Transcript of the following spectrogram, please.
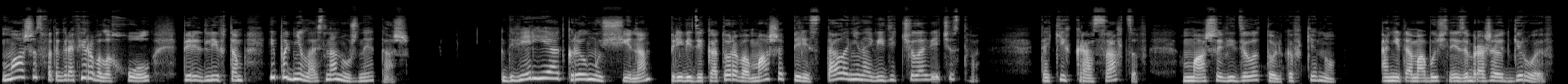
Маша сфотографировала холл перед лифтом и поднялась на нужный этаж. Дверь ей открыл мужчина, при виде которого Маша перестала ненавидеть человечество. Таких красавцев Маша видела только в кино. Они там обычно изображают героев.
